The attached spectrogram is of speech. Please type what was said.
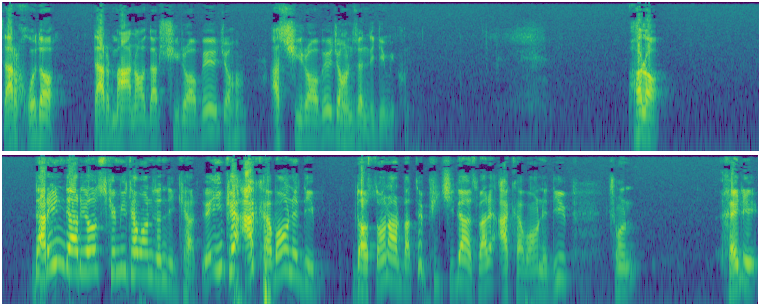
در خدا در معنا در شیرابه جهان از شیرابه جهان زندگی می‌کنه حالا در این دریاست که می‌توان زندگی کرد. و اینکه اکوان دیو داستان البته پیچیده است برای اکوان دیو چون خیلی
